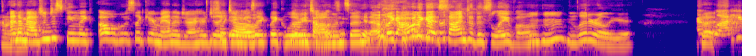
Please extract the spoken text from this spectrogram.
I don't And know. imagine just being like, oh, who's like your manager? I heard you like, like, do oh, music, like Louis Louis Tomlinson, Tomlinson. you know? Like I want to get signed to this label. Mhm, literally. I'm glad he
